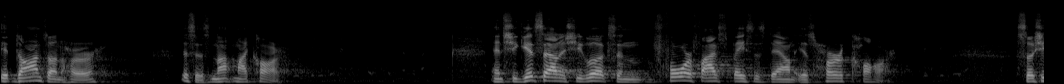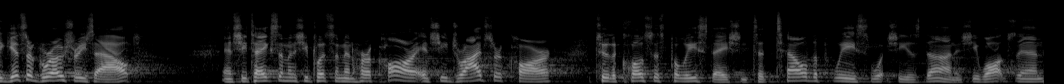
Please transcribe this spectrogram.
it dawns on her this is not my car. And she gets out and she looks, and four or five spaces down is her car. So she gets her groceries out and she takes them and she puts them in her car and she drives her car to the closest police station to tell the police what she has done. And she walks in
